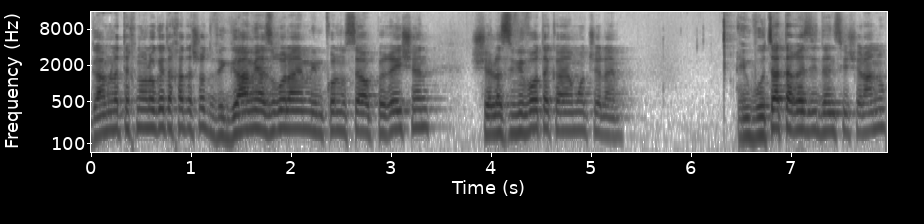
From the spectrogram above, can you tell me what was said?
גם לטכנולוגיות החדשות וגם יעזרו להם עם כל נושא ה operation של הסביבות הקיימות שלהם. עם קבוצת ה residency שלנו,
